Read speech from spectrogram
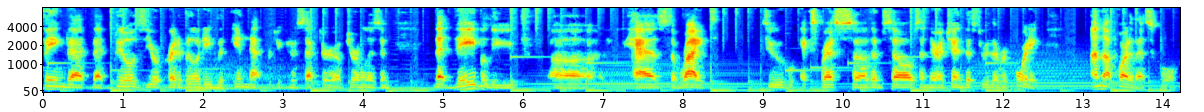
thing that that builds your credibility within that particular sector of journalism that they believe uh, has the right to express uh, themselves and their agenda through their reporting. I'm not part of that school.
